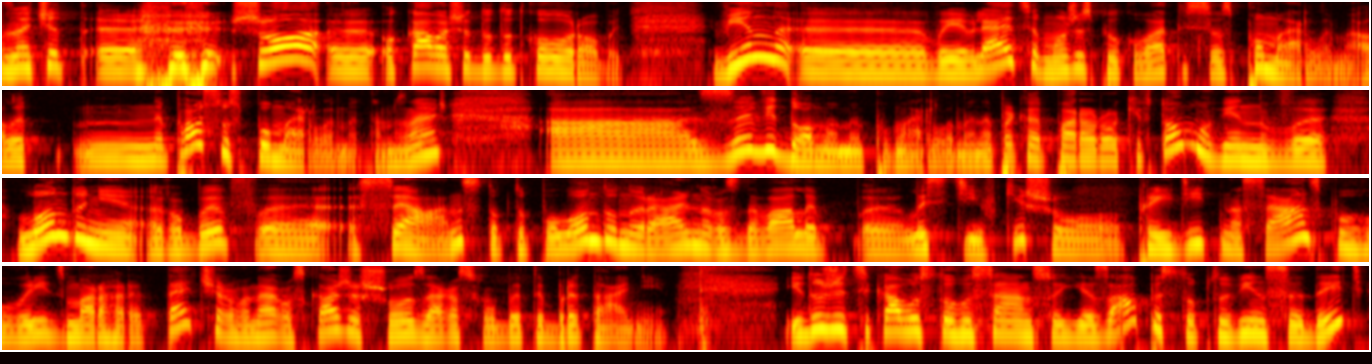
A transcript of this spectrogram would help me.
Значить, е, що е, Окава ще додатково робить? Він, е, виявляється, може спілкуватися з померлими, але не просто з померлими, там, знаєш, а з відомими померлими. Наприклад, пару років тому він в Лондоні робив сеанс, тобто по Лондону реально роздавали листівки, що прийдіть на сеанс, поговоріть з Маргарет Тетчер, вона розкаже, що зараз робити Британії. І дуже цікаво з того сеансу є запис, тобто він сидить,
